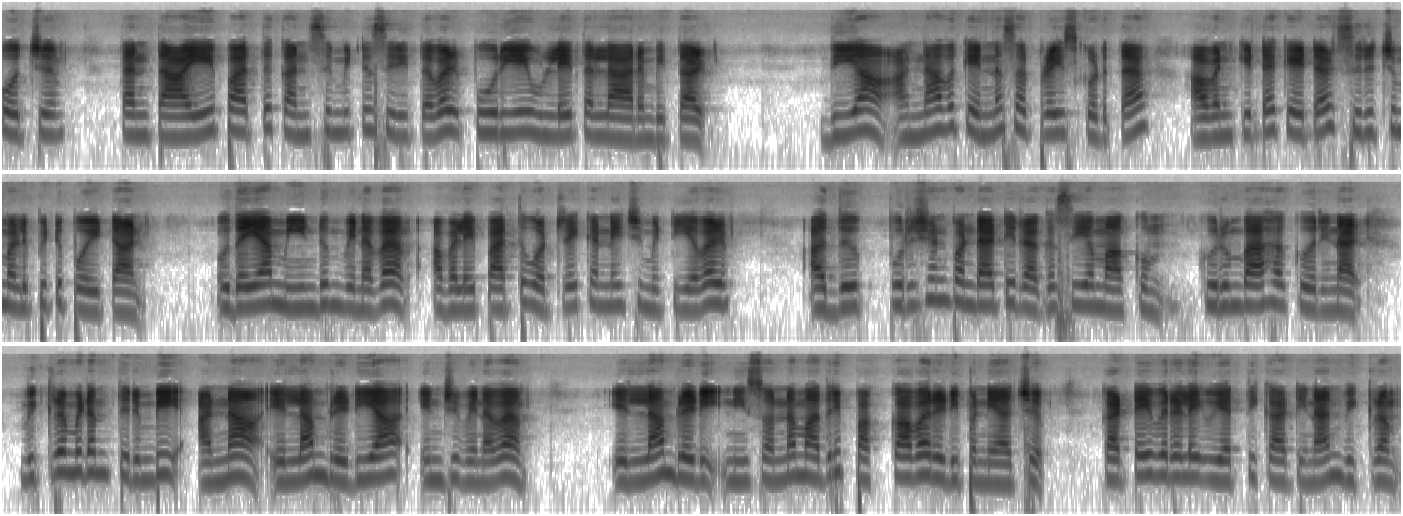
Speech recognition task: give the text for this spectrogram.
போச்சு. தன் தாயை பார்த்து கண் சிமிட்டு சிரித்தவள் பூரியை உள்ளே தள்ள ஆரம்பித்தாள். தியா அண்ணாவுக்கு என்ன சர்ப்ரைஸ் கொடுத்த? அவன்கிட்ட கேட்டால் சிரிச்சு மழுப்பிட்டு போயிட்டான். உதயா மீண்டும் வினவ அவளை பார்த்து ஒற்றை கண்ணை சிமிட்டியவள் அது புருஷன் பொண்டாட்டி ரகசியமாக்கும் குறும்பாக கூறினாள். விக்ரமிடம் திரும்பி அண்ணா எல்லாம் ரெடியா என்று வினவ எல்லாம் ரெடி நீ சொன்ன மாதிரி பக்காவா ரெடி பண்ணியாச்சு. கட்டை விரலை உயர்த்தி காட்டினான் விக்ரம்.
